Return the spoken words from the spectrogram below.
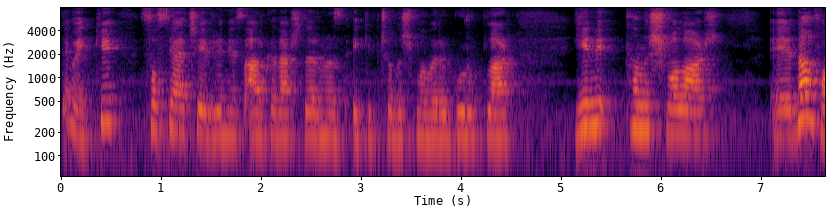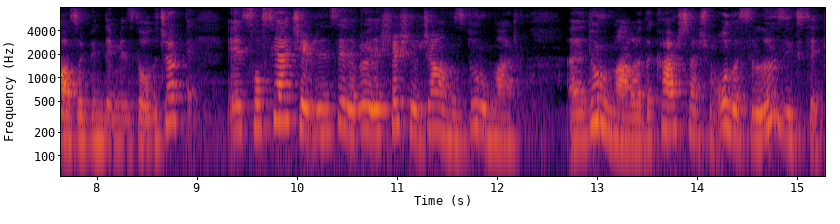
Demek ki sosyal çevreniz, arkadaşlarınız, ekip çalışmaları, gruplar, yeni tanışmalar e, daha fazla gündeminizde olacak. E, sosyal çevrenizde de böyle şaşıracağınız durumlar, e, durumlarla da karşılaşma olasılığınız yüksek.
